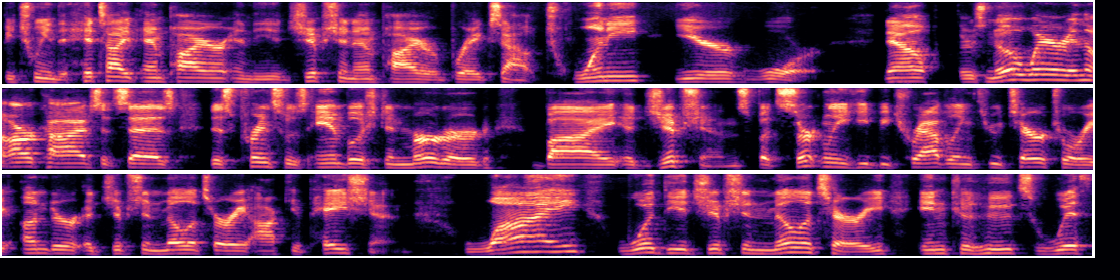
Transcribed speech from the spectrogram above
between the Hittite Empire and the Egyptian Empire breaks out. 20 year war. Now, there's nowhere in the archives that says this prince was ambushed and murdered by Egyptians, but certainly he'd be traveling through territory under Egyptian military occupation. Why would the Egyptian military, in cahoots with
